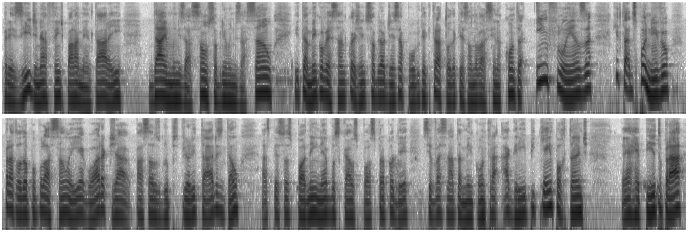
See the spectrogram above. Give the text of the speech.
preside né, a frente parlamentar aí da imunização, sobre imunização, e também conversando com a gente sobre a audiência pública que tratou da questão da vacina contra influenza, que está disponível para toda a população aí agora, que já passaram os grupos prioritários, então as pessoas podem né, buscar os postos para poder se vacinar também contra a gripe, que é importante, é, repito, para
